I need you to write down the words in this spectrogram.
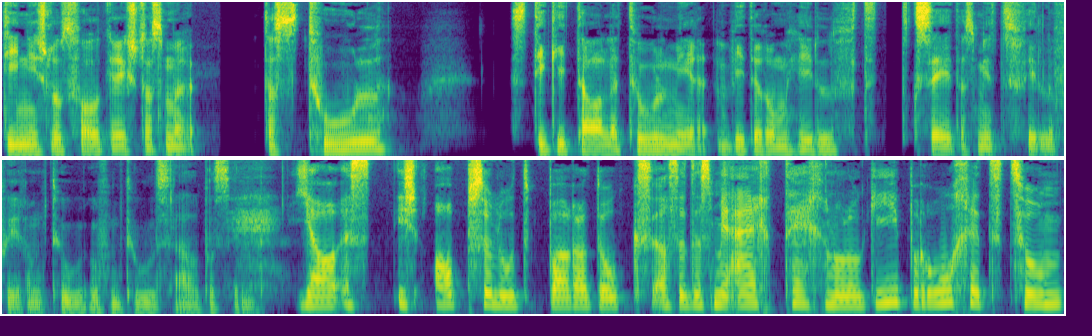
deine Schlussfolgerung ist, dass man das Tool das digitale Tool mir wiederum hilft, zu sehen, dass wir zu viel auf, ihrem Tool, auf dem Tool selber sind. Ja, es ist absolut paradox. Also, dass wir eigentlich Technologie brauchen, um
